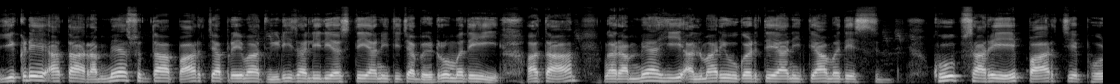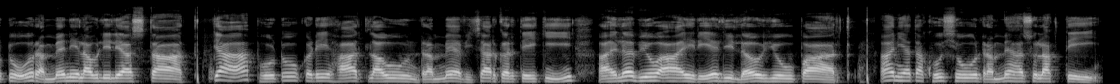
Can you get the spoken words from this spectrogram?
इकडे आता रम्यासुद्धा पार्थच्या प्रेमात विडी झालेली असते आणि तिच्या बेडरूममध्ये. आता रम्या ही अलमारी उघडते आणि त्यामध्ये खूप सारे पार्थचे फोटो रम्याने लावलेले असतात. त्या फोटोकडे हात लावून रम्या विचार करते की I love you I really love you Parth आणि आता खुश होऊन रम्या हसू लागते.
